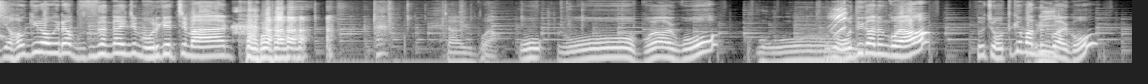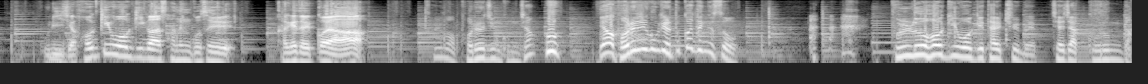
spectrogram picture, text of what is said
이게 허기워기랑 무슨 상관인지 모르겠지만 자 이거 뭐야 오, 오 뭐야 이거 오. 이거 어디 가는 거야 도대체 어떻게 만든 우리- 거야 이거 우리 이제 허기워기가 사는 곳을 가게 될 거야. 설마 버려진 공장 어? 야 버려진 공장이 똑같이 생겼어 블루 허기워기 탈출맵 제작 구름다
